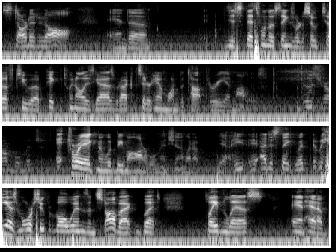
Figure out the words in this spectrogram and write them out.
started it all. And uh, just that's one of those things where it's so tough to uh, pick between all these guys, but I consider him one of the top three in my list. Who's your honorable mention? Eh, Troy Aikman would be my honorable mention. When I, yeah, he, I just think he has more Super Bowl wins than Staubach, but played in less and had a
